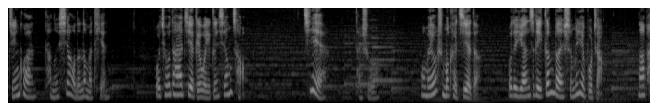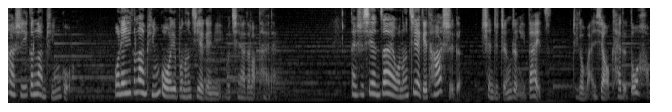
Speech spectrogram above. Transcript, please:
尽管她能笑得那么甜，我求她借给我一根香草。借？她说：“我没有什么可借的，我的园子里根本什么也不长，哪怕是一个烂苹果，我连一个烂苹果也不能借给你，我亲爱的老太太。但是现在我能借给他十个，甚至整整一袋子。这个玩笑开得多好，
